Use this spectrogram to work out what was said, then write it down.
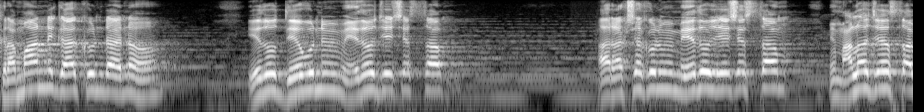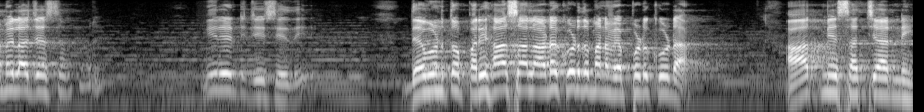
క్రమాన్ని కాకుండాను ఏదో దేవుణ్ణి మేము ఏదో చేసేస్తాం. ఆ రక్షకుని మేము ఏదో చేసేస్తాం. మేము అలా చేస్తాం ఇలా చేస్తాం. మీరేంటి చేసేది? దేవునితో పరిహాసాలు ఆడకూడదు మనం ఎప్పుడు కూడా. ఆత్మీయ సత్యాన్ని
